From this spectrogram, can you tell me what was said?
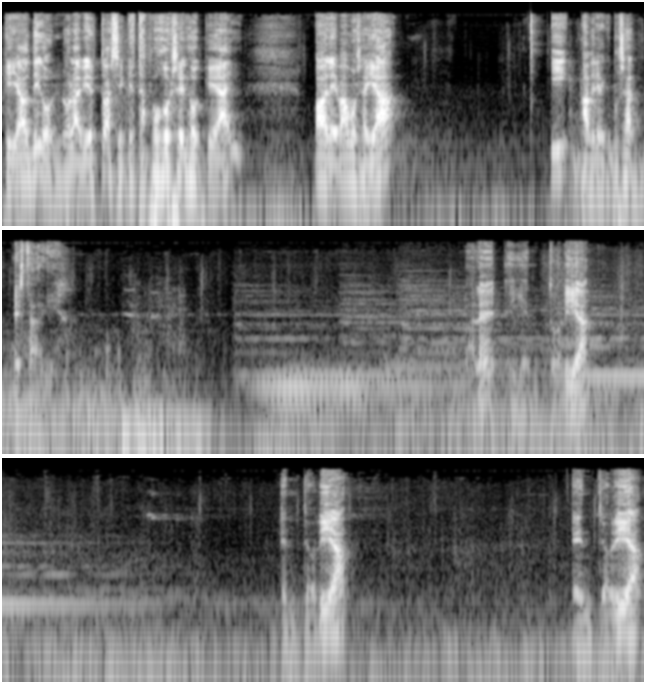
Que ya os digo, no la he abierto, así que tampoco sé lo que hay Vale, vamos allá Y habría que pulsar esta de aquí Vale, y en teoría En teoría En teoría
